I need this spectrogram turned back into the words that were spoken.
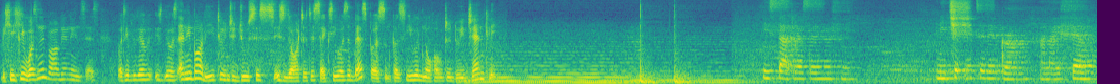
He, he wasn't involved in incest, but if there, if there was anybody to introduce his, his daughter to sex, he was the best person because he would know how to do it gently. He started wrestling with me. And he chipped me to the ground and I fell.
